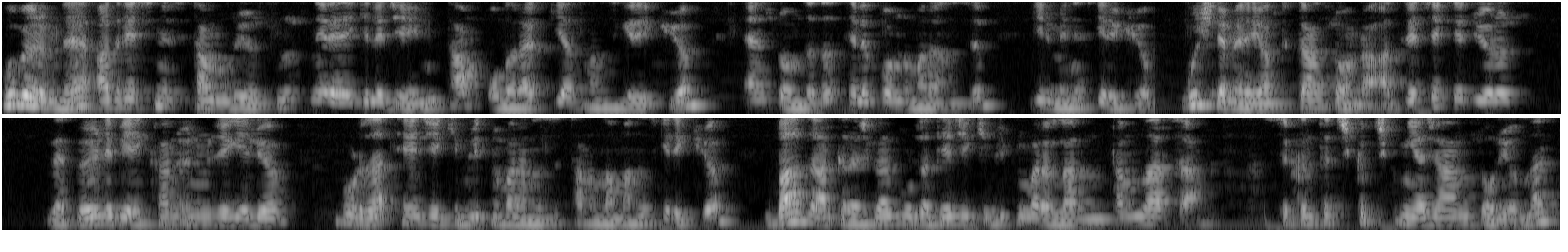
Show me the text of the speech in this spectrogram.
Bu bölümde adresinizi tanımlıyorsunuz. Nereye geleceğini tam olarak yazmanız gerekiyor. En sonunda da telefon numaranızı girmeniz gerekiyor. Bu işlemleri yaptıktan sonra adres ekle diyoruz ve böyle bir ekran önümüze geliyor. Burada TC kimlik numaranızı tanımlamanız gerekiyor. Bazı arkadaşlar burada TC kimlik numaralarını tanımlarsa sıkıntı çıkıp çıkmayacağını soruyorlar.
